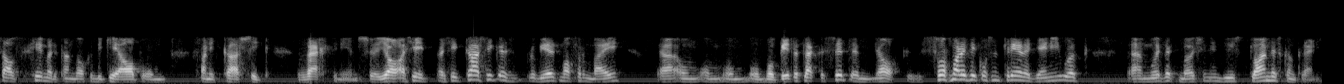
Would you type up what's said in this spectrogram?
selfs gemmer kan dalk 'n bietjie help om van die karsiek weg te neem. So ja, as jy as jy karsiek is, probeer dit maar vir my ja om om om om op 'n beter plek te sit en ja, sorg maar dat jy konsentreer dat jy nie ook uh, moontlik motion induced blindness kan kry nie.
